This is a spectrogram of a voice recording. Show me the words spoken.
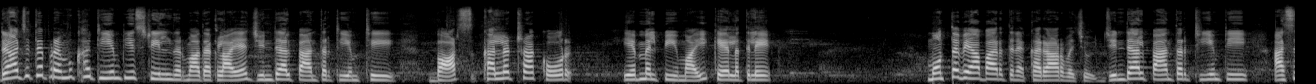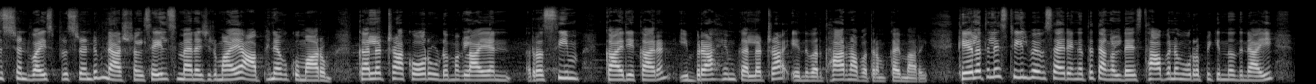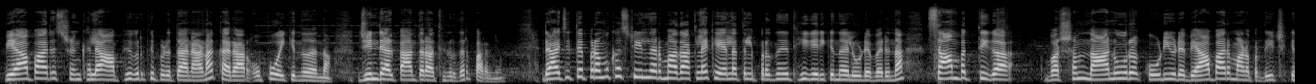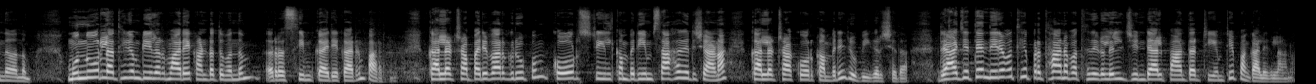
രാജ്യത്തെ പ്രമുഖ T M T steel നിർമ്മാതാക്കളായ Jindal Panther T M T bars Kallatra core M L പിയുമായി കേരളത്തിലെ മൊത്ത വ്യാപാരത്തിന് കരാർ വച്ചു. Jindal Panther T M T assistant vice പ്രസിഡന്റും നാഷണൽ സെയിൽസ് മാനേജറുമായ അഭിനവ് കുമാറും കല്ലട്ര കോർ ഉടമകളായ റസീം കാര്യക്കാരൻ ഇബ്രാഹിം കല്ലട്ര എന്നിവർ ധാരണാപത്രം കൈമാറി. കേരളത്തിലെ സ്റ്റീൽ വ്യവസായ രംഗത്ത് തങ്ങളുടെ സ്ഥാപനം ഉറപ്പിക്കുന്നതിനായി വ്യാപാര ശൃംഖല അഭിവൃദ്ധിപ്പെടുത്താനാണ് കരാർ ഒപ്പുവയ്ക്കുന്നതെന്ന് ജിൻഡാൽ പാന്തർ അധികൃതർ പറഞ്ഞു. രാജ്യത്തെ പ്രമുഖ സ്റ്റീൽ നിർമ്മാതാക്കളെ കേരളത്തിൽ പ്രതിനിധീകരിക്കുന്നതിലൂടെ വരുന്ന സാമ്പത്തിക വർഷം നാനൂറ് കോടിയുടെ വ്യാപാരമാണ് പ്രതീക്ഷിക്കുന്നതെന്നും മുന്നൂറിലധികം ഡീലർമാരെ കണ്ടെത്തുമെന്നും റസീം കാര്യക്കാരൻ പറഞ്ഞു. കല്ലട്ര പരിവാർ ഗ്രൂപ്പും കോർ സ്റ്റീൽ കമ്പനിയും സഹകരിച്ചാണ് കല്ലട്ര കോർ കമ്പനി രൂപീകരിച്ചത്. രാജ്യത്തെ നിരവധി പ്രധാന പദ്ധതികളിൽ Jindal Panther T M T പങ്കാളികളാണ്.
